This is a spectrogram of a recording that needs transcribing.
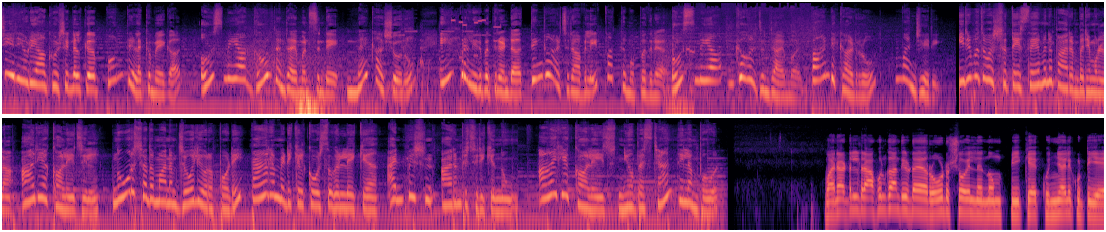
മഞ്ചേരിയുടെ ആഘോഷങ്ങൾക്ക് പൊൻതിളക്കമേകാൻ ഓസ്മിയ ഗോൾഡ് ആൻഡ് ഡയമണ്ട്സിന്റെ മെഗാ ഷോറൂം ഏപ്രിൽ ഇരുപത്തിരണ്ട് തിങ്കളാഴ്ച രാവിലെ പത്ത് മുപ്പതിന്. Osmiya gold and diamond Pandikkad road Manjeri. ഇരുപത് വർഷത്തെ സേവന പാരമ്പര്യമുള്ള ആര്യ കോളേജിൽ നൂറ് ശതമാനം ജോലി ഉറപ്പോടെ പാരാമെഡിക്കൽ കോഴ്സുകളിലേക്ക് അഡ്മിഷൻ ആരംഭിച്ചിരിക്കുന്നു. Arya college new bus stand Nilambur. വയനാട്ടിൽ രാഹുൽ ഗാന്ധിയുടെ റോഡ് ഷോയിൽ നിന്നും പി കെ കുഞ്ഞാലിക്കുട്ടിയെ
